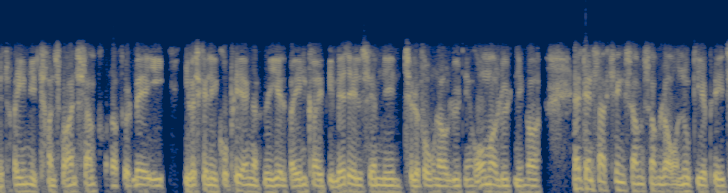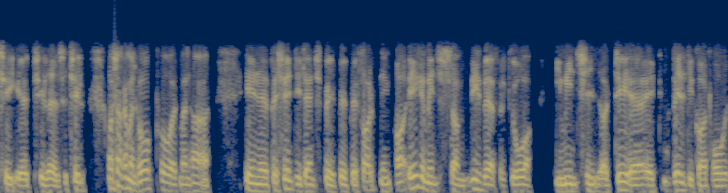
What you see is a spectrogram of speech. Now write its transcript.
et rimeligt transparent samfund at følge med i, i forskellige grupperinger ved hjælp af indgreb i meddelelsesemnen, telefonaflytning, rumaflytning og alt den slags ting, som, som loven nu giver PET øh, tilladelse til. Og så kan man håbe på, at man har en uh, besindig dansk be- be- befolkning, og ikke mindst, som vi i hvert fald gjorde i min tid, og det er et vældig godt råd,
